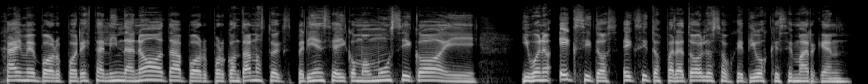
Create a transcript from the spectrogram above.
Jaime, por, por esta linda nota, por, por contarnos tu experiencia ahí como músico y, y bueno, éxitos, éxitos para todos los objetivos que se marquen.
